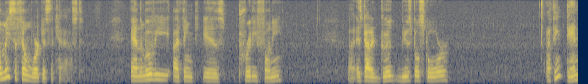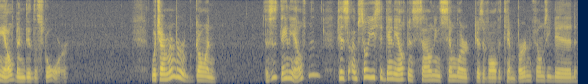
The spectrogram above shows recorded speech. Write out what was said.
What makes the film work is the cast. And the movie, I think, is pretty funny. Uh, it's got a good musical score. I think Danny Elfman did the score. Which I remember going, this is Danny Elfman? because I'm so used to Danny Elfman sounding similar because of all the Tim Burton films he did,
